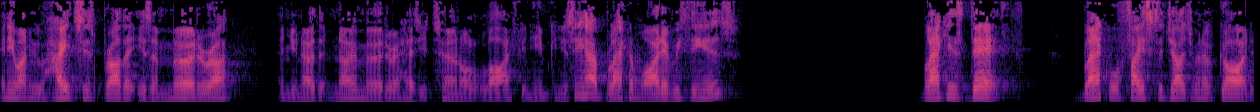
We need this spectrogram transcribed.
Anyone who hates his brother is a murderer, and you know that no murderer has eternal life in him. Can you see how black and white everything is? Black is death. Black will face the judgment of God.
